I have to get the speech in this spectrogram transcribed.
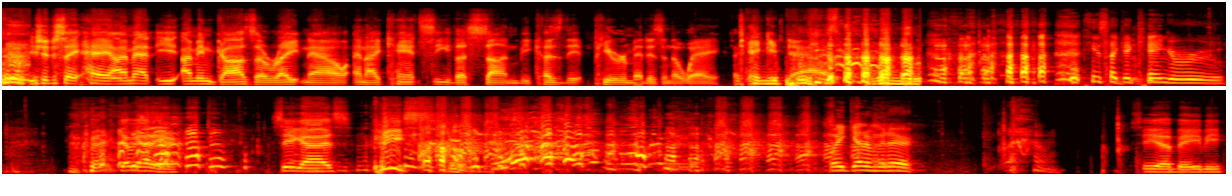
you should just say, "Hey, I'm at e- I'm in Gaza right now, and I can't see the sun because the pyramid is in the way. Take you it down." He's like a kangaroo. Get me out of here. See you guys. Peace. Wait, get him in there. See ya, baby.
